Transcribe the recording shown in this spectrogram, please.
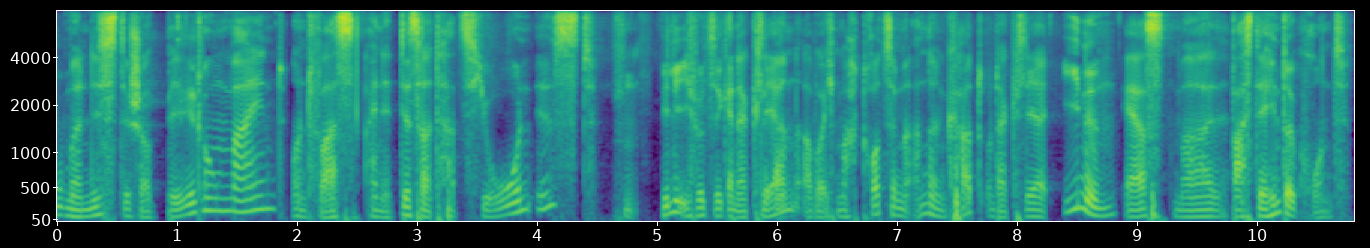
humanistischer Bildung meint und was eine Dissertation ist? Hm. Willi, ich würde sie gerne erklären, aber ich mache trotzdem einen anderen Cut und erkläre Ihnen erstmal, was der Hintergrund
